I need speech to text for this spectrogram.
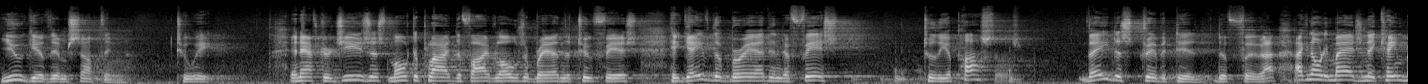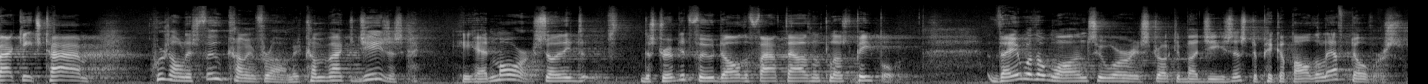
you give them something to eat. And after Jesus multiplied the five loaves of bread and the two fish, he gave the bread and the fish to the apostles. They distributed the food. I, I, can only imagine they came back each time. Where's all this food coming from? It's coming back to Jesus. He had more. So they d- distributed food to all the 5,000 plus people. They were the ones who were instructed by Jesus to pick up all the leftovers.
